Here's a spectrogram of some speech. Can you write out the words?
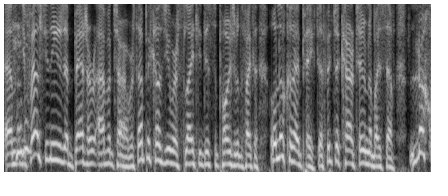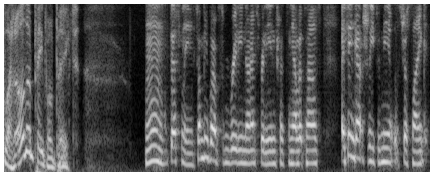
Um, you felt you needed a better avatar. Was that because you were slightly disappointed with the fact that oh look what I picked? I picked a cartoon of myself. Look what other people picked. Mm, definitely. Some people have some really nice, really interesting avatars. I think actually for me, it was just like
